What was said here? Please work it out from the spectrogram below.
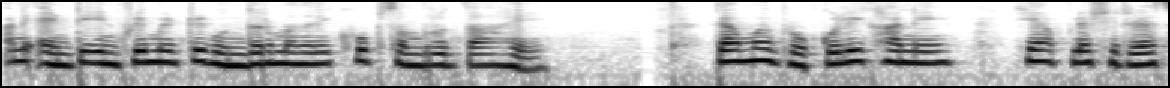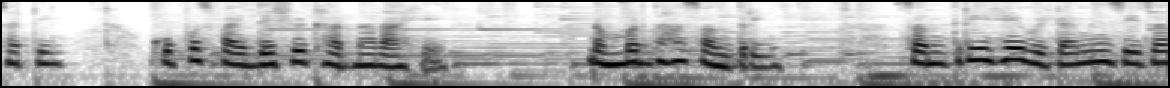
आणि अँटी इन्फ्लेमेटरी गुणधर्माने खूप समृद्ध आहे. त्यामुळे ब्रोकोली खाणे हे आपल्या शरीरासाठी खूपच फायदेशीर ठरणार आहे. नंबर दहा संत्री. संत्री हे विटॅमिन सीचा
